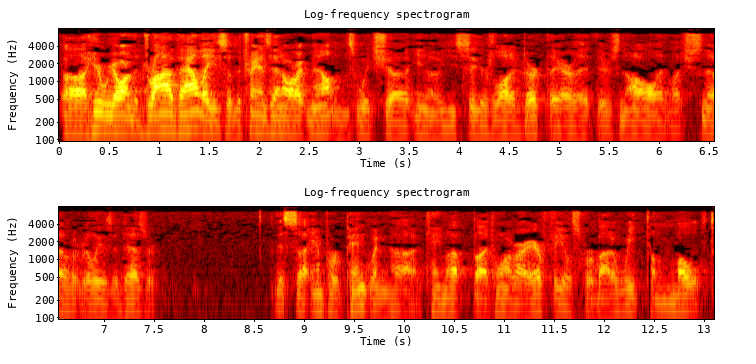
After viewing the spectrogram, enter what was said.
Uh, here we are in the dry valleys of the Transantarctic Mountains, which, uh, you know, you see there's a lot of dirt there. That there's not all that much snow. It really is a desert. This uh, emperor penguin uh, came up uh, to one of our airfields for about a week to molt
